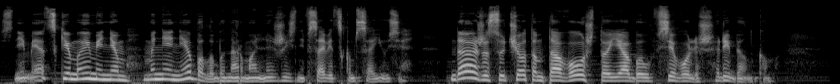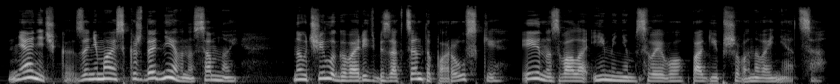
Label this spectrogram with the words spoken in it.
С немецким именем мне не было бы нормальной жизни в Советском Союзе даже с учетом того, что я был всего лишь ребенком. Нянечка, занимаясь каждодневно со мной, научила говорить без акцента по-русски и назвала именем своего погибшего на войне отца.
